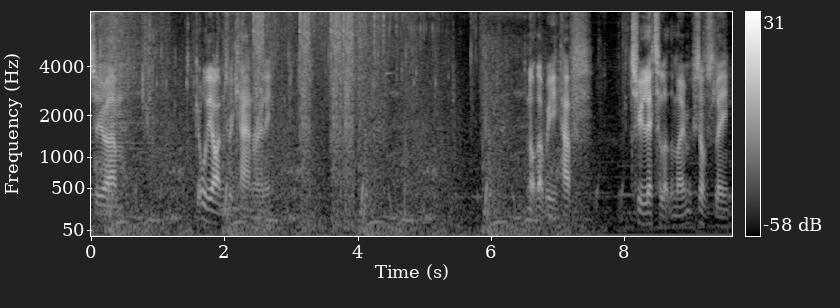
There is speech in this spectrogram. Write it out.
to um, get all the items we can really. Not that we have too little at the moment, because obviously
